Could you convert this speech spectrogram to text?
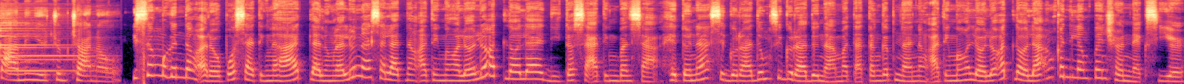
sa aming YouTube channel. Isang magandang araw po sa ating lahat, lalong-lalo na sa lahat ng ating mga lolo at lola dito sa ating bansa. Heto na, siguradong sigurado na matatanggap na ng ating mga lolo at lola ang kanilang pensyon next year.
